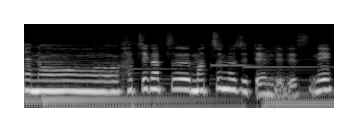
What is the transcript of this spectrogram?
あのー、8月末の時点でですね、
